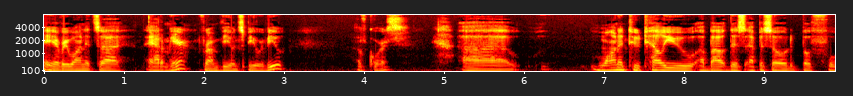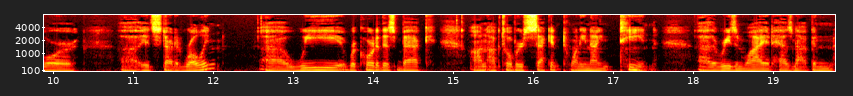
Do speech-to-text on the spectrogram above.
Hey everyone, it's uh, Adam here from View and Spew Review, of course. Uh, wanted to tell you about this episode before uh, it started rolling. Uh, we recorded this back on October 2nd, 2019. Uh, the reason why it has not been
